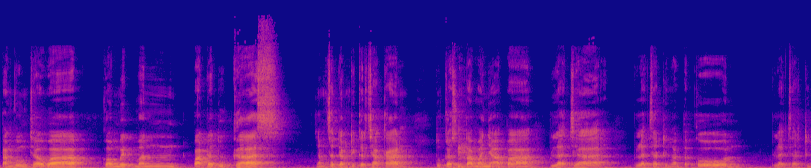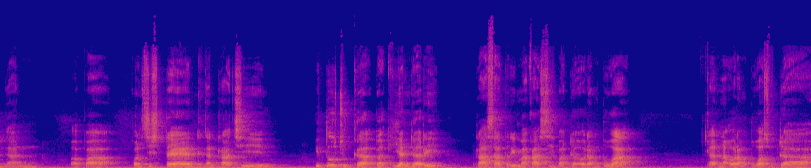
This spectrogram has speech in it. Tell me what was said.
tanggung jawab, komitmen pada tugas yang sedang dikerjakan. Tugas utamanya apa? Belajar, belajar dengan tekun, belajar dengan apa? konsisten, dengan rajin. Itu juga bagian dari rasa terima kasih pada orang tua karena orang tua sudah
